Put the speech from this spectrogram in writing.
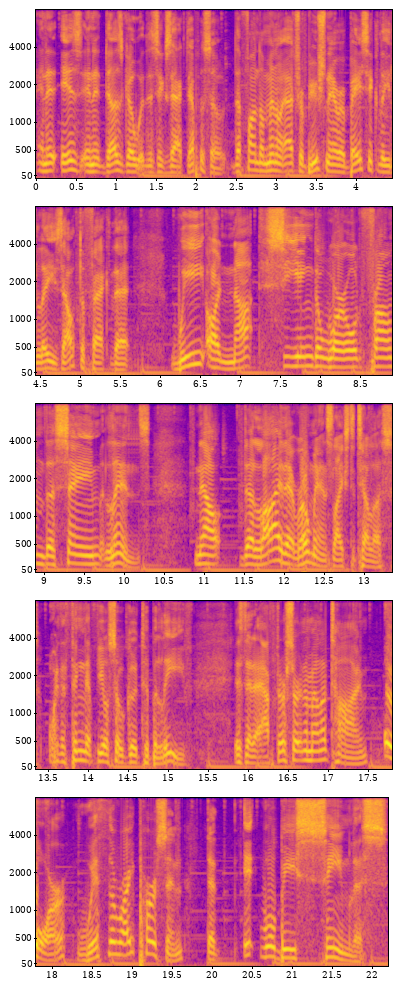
and it is and it does go with this exact episode. The fundamental attribution error basically lays out the fact that we are not seeing the world from the same lens. Now, the lie that romance likes to tell us, or the thing that feels so good to believe, is that after a certain amount of time, or with the right person, that it will be seamless,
